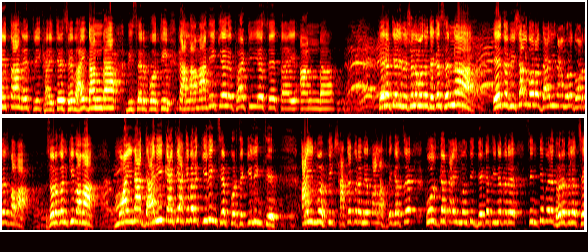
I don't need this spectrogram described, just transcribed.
নেতা নেত্রী খাইতেছে ভাই ডান্ডা। বিষের প্রতি কালা মানিকের ফাটিয়েছে তাই আন্ডা। টেলিভিশনের মধ্যে দেখেছেন না? এই যে বিশাল বড় দাড়ি নাম হলো দরবেশ বাবা। জনগণ কি বাবা? ময়না দাড়ি কাটে একেবারে কিলিং সেভ করছে কিলিং সেভ আইনমন্ত্রী সাথে করে নেপালাতে গেছে কোস্টগার্ড আইনমন্ত্রী দেখে, চিনে পেরে, চিনতে পেরে ধরে ফেলেছে।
